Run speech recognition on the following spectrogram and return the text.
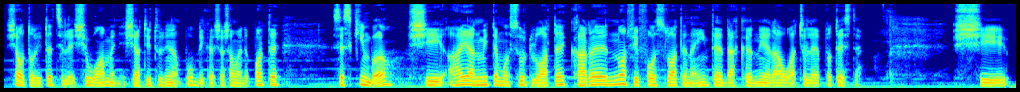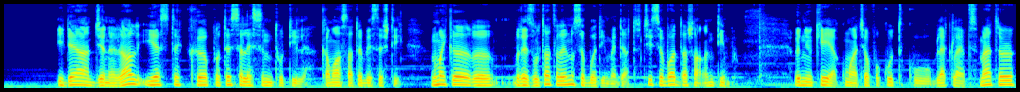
și autoritățile, și oamenii, și atitudinea publică și așa mai departe, se schimbă și ai anumite măsuri luate care nu ar fi fost luate înainte dacă nu erau acele proteste. Și ideea general este că protestele sunt utile. Cam asta trebuie să știi. Numai că rezultatele nu se văd imediat, ci se văd așa, în timp. În UK, acum ce au făcut cu Black Lives Matter,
